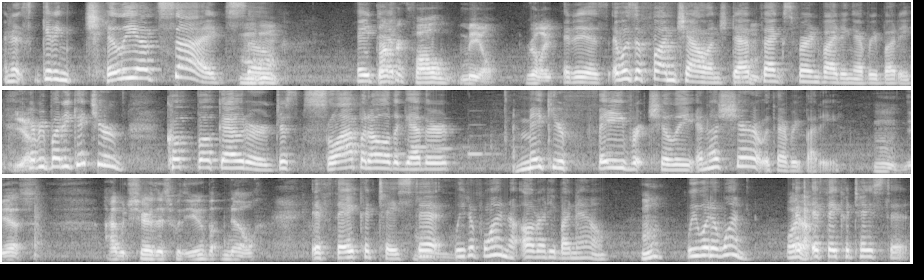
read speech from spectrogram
And it's getting chilly outside, so hey, Deb. Perfect fall meal. Really. It is. It was a fun challenge, Deb. Thanks for inviting everybody. Yeah. Everybody, get your cookbook out or just slap it all together. Make your favorite chili and let's share it with everybody. Mm, yes. I would share this with you, but no. If they could taste it, we'd have won already by now. Hmm? We would have won Oh, if, yeah. if they could taste it.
